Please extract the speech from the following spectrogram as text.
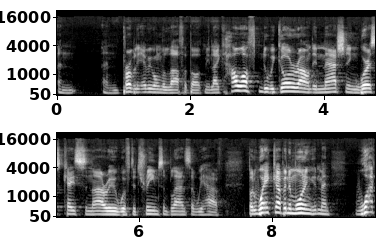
and, and probably everyone will laugh about me. Like, how often do we go around imagining worst case scenario with the dreams and plans that we have? But wake up in the morning and, man, what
